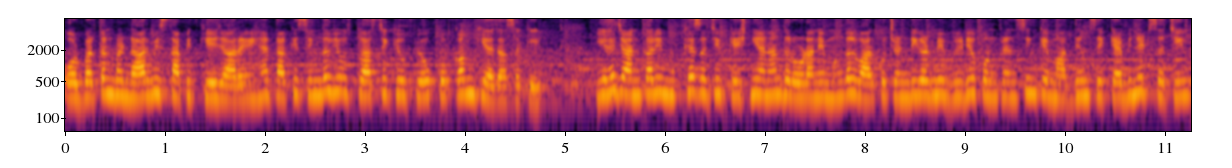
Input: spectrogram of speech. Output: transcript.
और बर्तन भंडार भी स्थापित किए जा रहे हैं ताकि सिंगल यूज़ प्लास्टिक के उपयोग को कम किया जा सके। यह जानकारी मुख्य सचिव केशनी आनंद अरोड़ा ने मंगलवार को चंडीगढ़ में वीडियो कॉन्फ्रेंसिंग के माध्यम से कैबिनेट सचिव,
